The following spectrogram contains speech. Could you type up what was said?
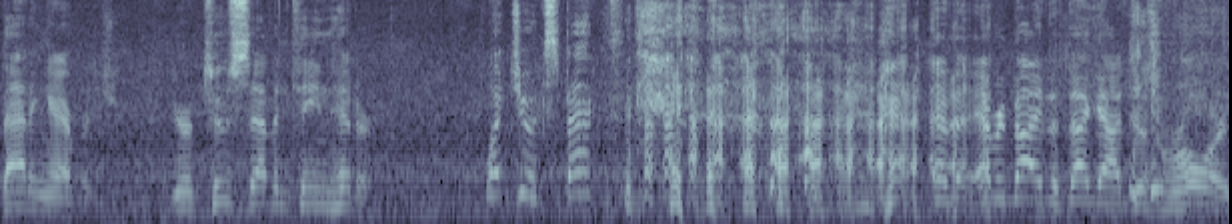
batting average. You're a 217 hitter. What'd you expect?" and everybody in the dugout just roared.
